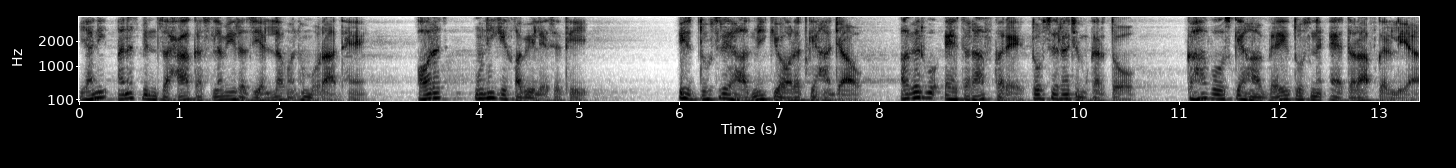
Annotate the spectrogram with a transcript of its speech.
یعنی انس بن زحاق اسلمی رضی اللہ عنہ مراد ہیں۔ عورت انہی کے قبیلے سے تھی۔ اس دوسرے آدمی کی عورت کے ہاں جاؤ۔ اگر وہ اعتراف کرے تو اسے رجم کر دو۔ کہا وہ اس کے ہاں گئے تو اس نے اعتراف کر لیا۔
